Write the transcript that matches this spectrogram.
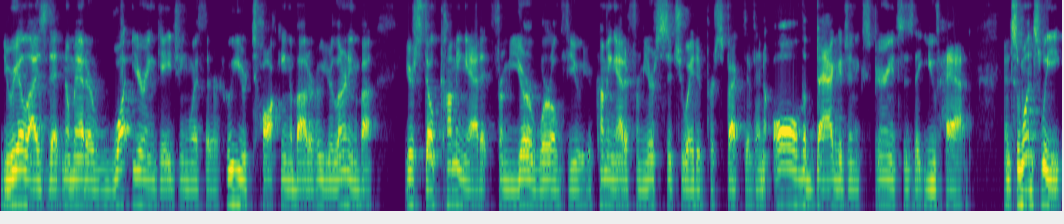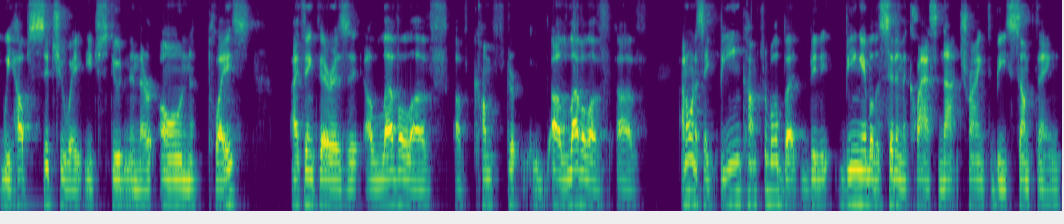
you realize that no matter what you're engaging with or who you're talking about or who you're learning about, you're still coming at it from your worldview. You're coming at it from your situated perspective and all the baggage and experiences that you've had. And so once we we help situate each student in their own place, I think there is a, level of of comfort, a level of of I don't want to say being comfortable, but be, being able to sit in the class, not trying to be something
